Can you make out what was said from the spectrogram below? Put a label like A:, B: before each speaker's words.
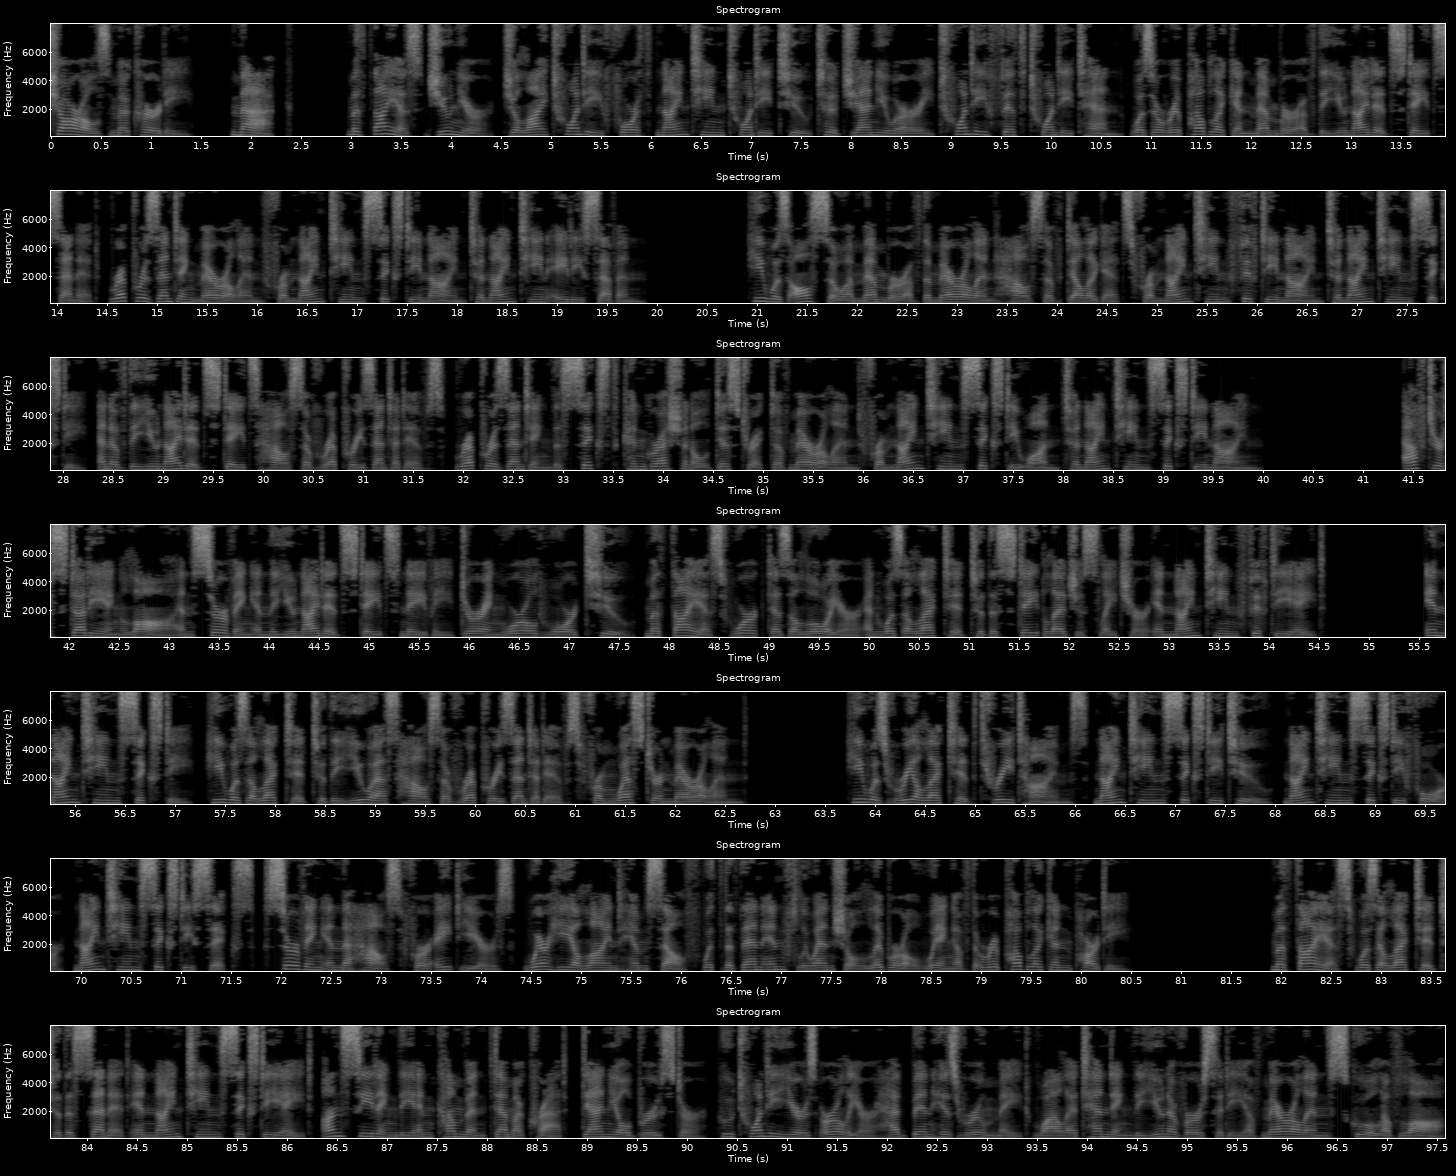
A: Charles McCurdy Mac Mathias Jr. July 24, 1922 to January 25, 2010 was a Republican member of the United States Senate, representing Maryland from 1969 to 1987. He was also a member of the Maryland House of Delegates from 1959 to 1960, and of the United States House of Representatives, representing the 6th Congressional District of Maryland from 1961 to 1969. After studying law and serving in the United States Navy during World War II, Mathias worked as a lawyer and was elected to the state legislature in 1958. In 1960, he was elected to the U.S. House of Representatives from Western Maryland. He was re-elected three times 1962, 1964, 1966, serving in the House for eight years, where he aligned himself with the then influential liberal wing of the Republican Party. Mathias was elected to the Senate in 1968, unseating the incumbent Democrat, Daniel Brewster, who 20 years earlier had been his roommate while attending the University of Maryland School of Law.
